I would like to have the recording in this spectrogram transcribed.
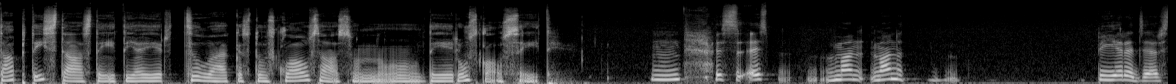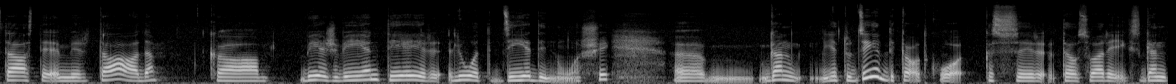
tapt izstāstīti, ja ir cilvēki, kas tos klausās un nu, tie ir uzklausīti. Mm. Es, es, man, mana pieredze ar stāstiem ir tāda, ka bieži vien tie ir ļoti dziedinoši. Um, gan, ja tu dzirdi kaut ko, kas ir tev svarīgs, gan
